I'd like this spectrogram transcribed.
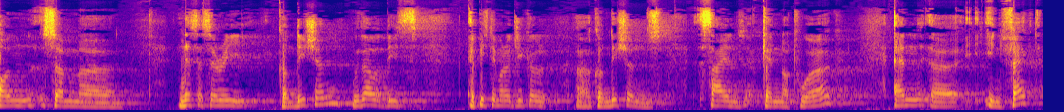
on some uh, necessary condition. Without these epistemological uh, conditions, science cannot work. And uh, in fact,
